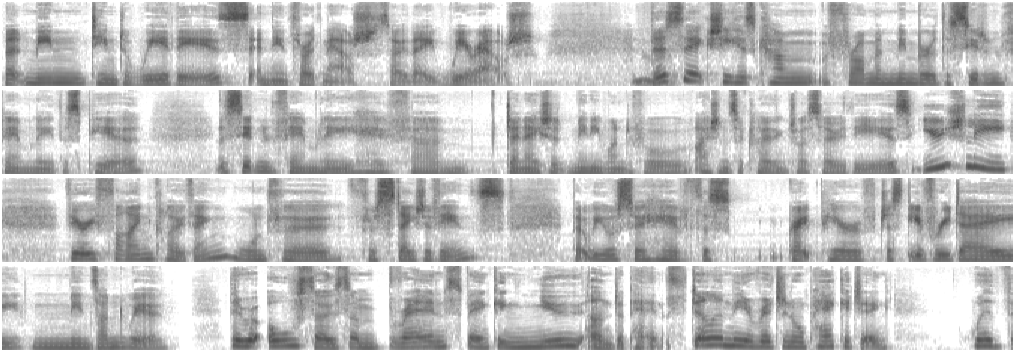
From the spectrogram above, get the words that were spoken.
But men tend to wear theirs and then throw them out, so they wear out. This actually has come from a member of the Seddon family, this pair. The Seddon family have um, donated many wonderful items of clothing to us over the years, usually very fine clothing worn for, for state events, but we also have this great pair of just everyday men's underwear. There are also some brand spanking new underpants still in the original packaging, with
